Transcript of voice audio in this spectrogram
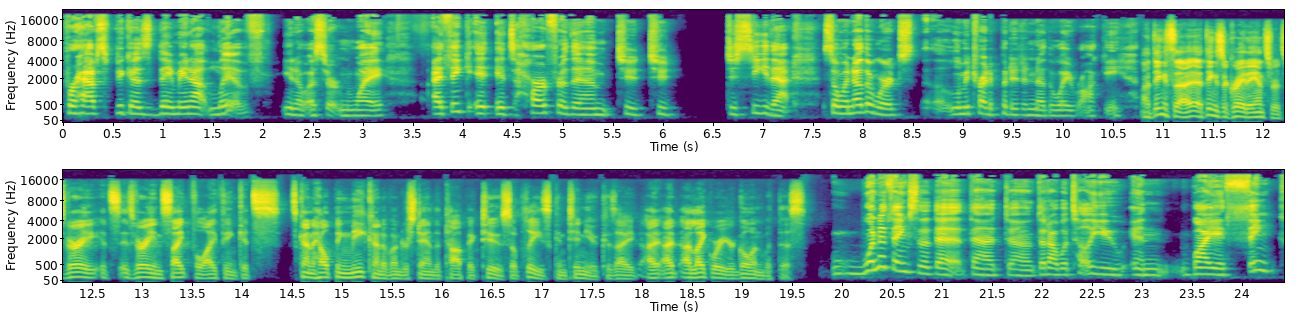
perhaps because they may not live, you know, a certain way, I think it, it's hard for them to to to see that. So, in other words, uh, let me try to put it another way, Rocky. I think it's a, I think it's a great answer. It's very it's it's very insightful. I think it's it's kind of helping me kind of understand the topic too. So please continue because I, I I like where you're going with this. One of the things that that that uh, that I would tell you and why I think.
